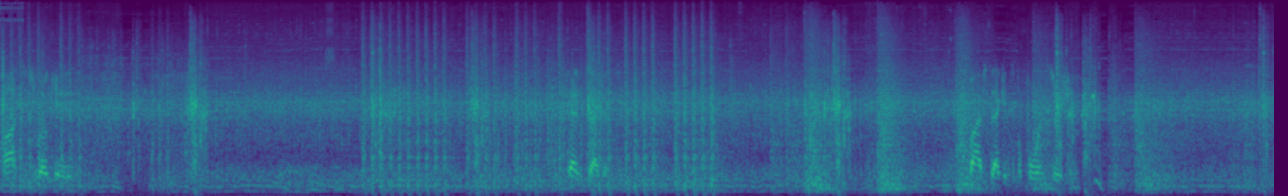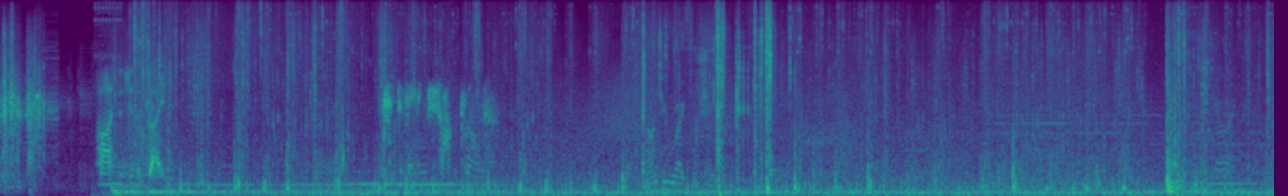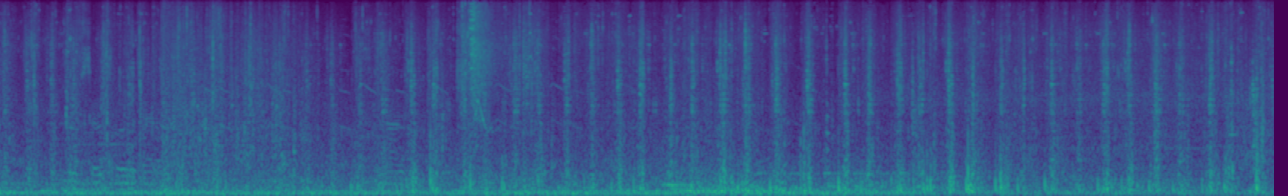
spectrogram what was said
Hostage located. Ten seconds. Five seconds before insertion. Hostage in sight. Activating shock drone. Mounting rifle shield. Move so slow with that.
